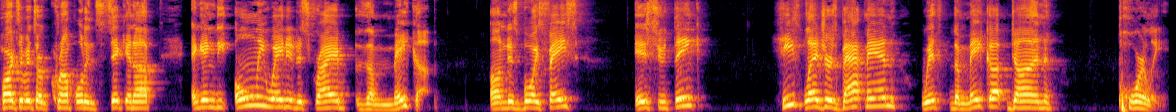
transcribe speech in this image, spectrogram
Parts of it are crumpled and sticking up. Again, the only way to describe the makeup on this boy's face is to think Heath Ledger's Batman with the makeup done poorly.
